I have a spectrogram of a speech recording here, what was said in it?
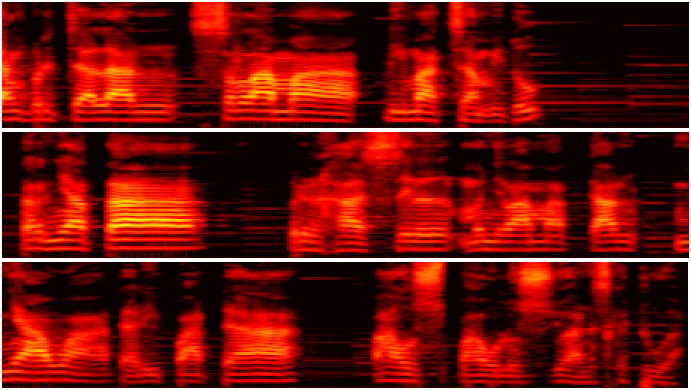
yang berjalan selama 5 jam itu ternyata berhasil menyelamatkan nyawa daripada Paus Paulus Yohanes kedua.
